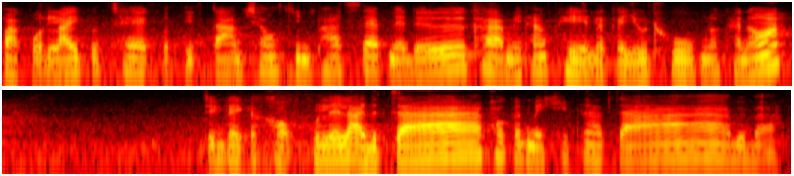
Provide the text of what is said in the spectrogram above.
ฝากกดไลค์ กดแชร์ กดติดตามช่องจินพาดแซบเนี่ยเด้อค่ะ มีทั้งเพจแล้วก็ YouTube เนาะค่ะเนาะ จังใดก็ขอบคุณหลายๆเด้อจ้าพบกันใหม่คลิปหน้าจ้า บ๊ายบาย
